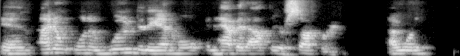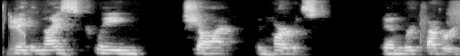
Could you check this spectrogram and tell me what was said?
And I don't want to wound an animal and have it out there suffering. I want to Yeah. make a nice, clean shot and harvest and recovery.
